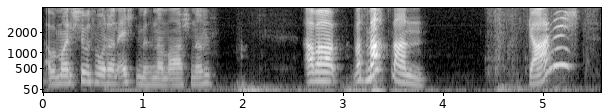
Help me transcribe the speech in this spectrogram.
Aber meine Stimme ist momentan echt ein bisschen am Arsch, ne? Aber was macht man? Gar nichts?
